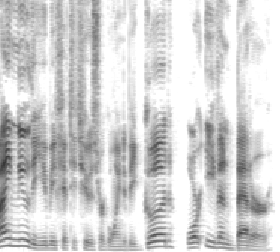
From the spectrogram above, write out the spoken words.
I knew the UB52s were going to be good or even better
